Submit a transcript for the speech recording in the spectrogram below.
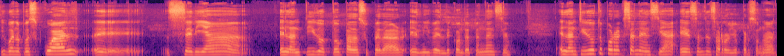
Y bueno, pues ¿cuál eh, sería el antídoto para superar el nivel de codependencia? El antídoto por excelencia es el desarrollo personal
